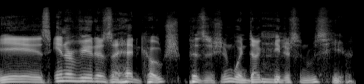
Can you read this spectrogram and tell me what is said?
is interviewed as a head coach position when Doug Pederson was here,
